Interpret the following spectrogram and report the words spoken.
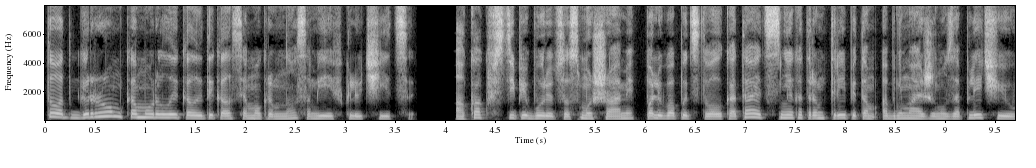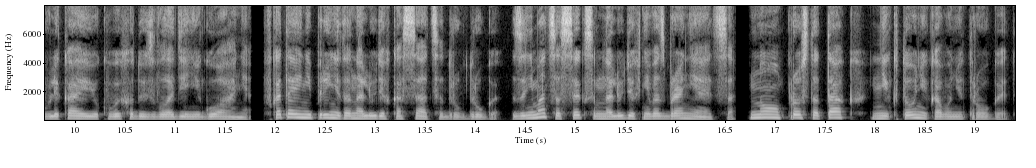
тот громко мурлыкал и тыкался мокрым носом ей в ключицы. «А как в степи борются с мышами?» – полюбопытствовал катаец с некоторым трепетом, обнимая жену за плечи и увлекая ее к выходу из владений Гуаня. В Катае не принято на людях касаться друг друга. Заниматься сексом на людях не возбраняется. Но просто так никто никого не трогает.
